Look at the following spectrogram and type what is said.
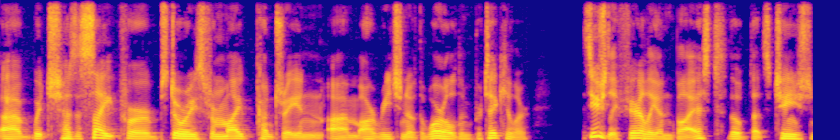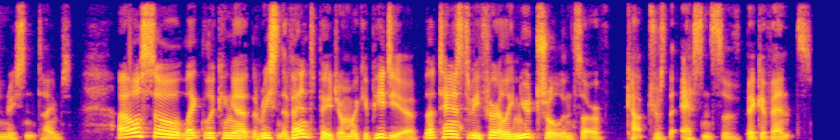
uh, which has a site for stories from my country and um, our region of the world in particular. It's usually fairly unbiased, though that's changed in recent times. I also like looking at the recent events page on Wikipedia. That tends to be fairly neutral and sort of captures the essence of big events.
